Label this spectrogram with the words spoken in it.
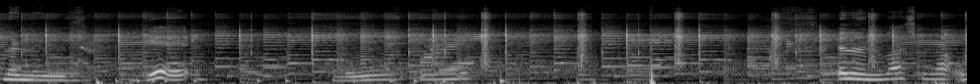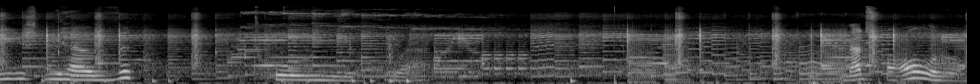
And then there's get, move, and then last but not least, we have victory lap. That's all of them.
